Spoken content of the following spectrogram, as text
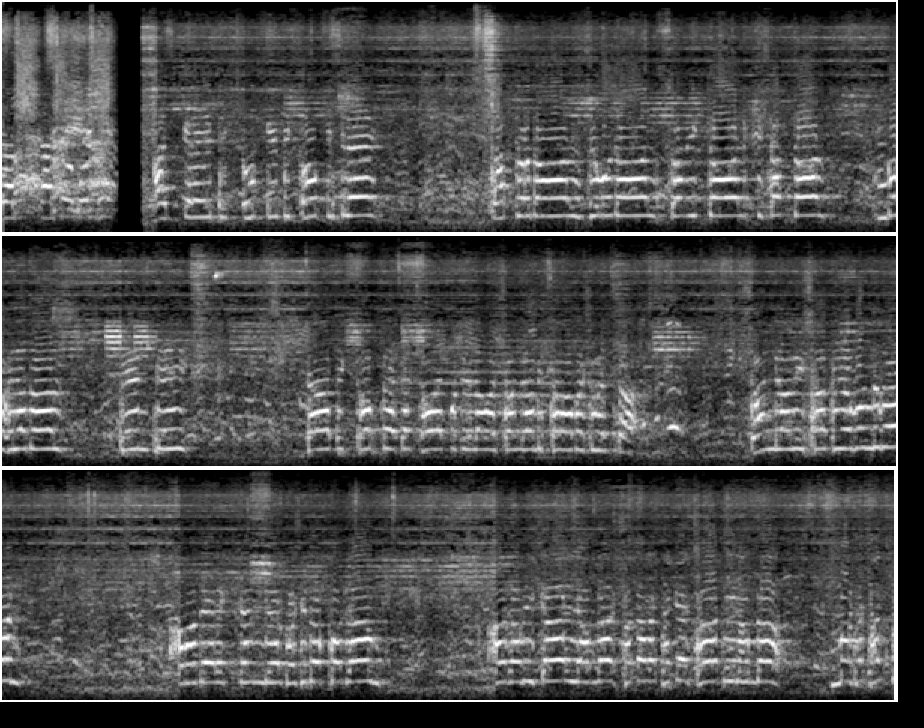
আজকের এই বিক্ষোভকে বিক্ষোভ মিছিলে ছাত্র দল যুব দল শ্রমিক দল কৃষক দল মহিলা দল বিএনপি যা বিক্ষোভ করেছে সবাই প্রতি আমার সংগ্রামী ও শুভেচ্ছা সংগ্রামী ও বন্ধুগণ আমাদের কেন্দ্রীয় ঘোষিত প্রোগ্রাম আগামীকাল আমরা সকালে থেকে সারাদিন আমরা মাঠে থাকব।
